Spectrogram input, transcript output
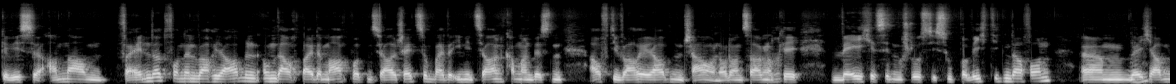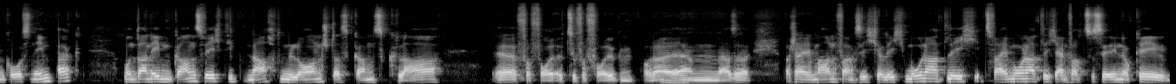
gewisse Annahmen verändert von den Variablen und auch bei der Marktpotenzialschätzung, bei der Initialen kann man ein bisschen auf die Variablen schauen oder und sagen, mhm. okay, welche sind am Schluss die super wichtigen davon, ähm, mhm. welche haben einen großen Impact und dann eben ganz wichtig, nach dem Launch das ganz klar äh, verfol zu verfolgen. Oder mhm. ähm, also wahrscheinlich am Anfang sicherlich monatlich, zweimonatlich einfach zu sehen, okay,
